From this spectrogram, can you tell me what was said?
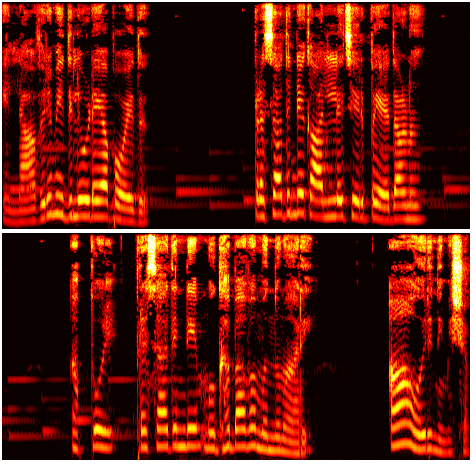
എല്ലാവരും ഇതിലൂടെയാ പോയത്. പ്രസാദിന്റെ കാലിലെ ചെരുപ്പ് ഏതാണ്? അപ്പോൾ പ്രസാദിന്റെ മുഖഭാവം ഒന്ന് മാറി. ആ ഒരു നിമിഷം.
